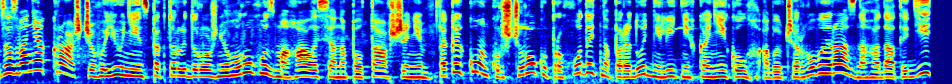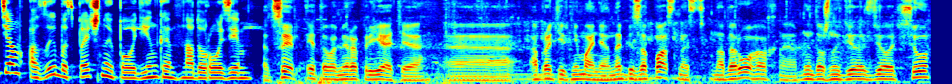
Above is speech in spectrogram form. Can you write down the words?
За звання кращого юні інспектори дорожнього руху змагалися на Полтавщині. Такий конкурс щороку проходить напередодні літніх канікул, аби в черговий раз нагадати дітям ази безпечної поведінки на дорозі. Цель этого мероприятия э, обратить внимание на безопасность на дорогах. Э, Мы должны делать, сделать все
